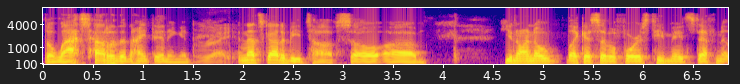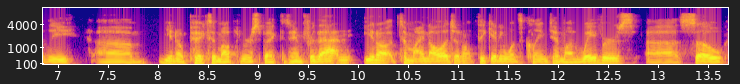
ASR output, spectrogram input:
the last out of the ninth inning and right and that's got to be tough. So. Um, you know, I know, like I said before, his teammates definitely, um, you know, picked him up and respected him for that. And, you know, to my knowledge, I don't think anyone's claimed him on waivers. Uh, so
